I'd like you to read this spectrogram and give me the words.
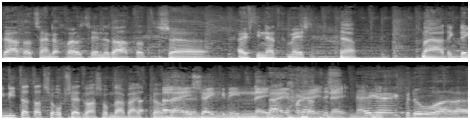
ja, dat zijn de grootste inderdaad. Dat is, eh, heeft hij net gemist. Ja. Nou ja, ik denk niet dat dat zijn opzet was om daarbij te komen. nee, zeker niet. nee, maar nee, dat is, nee, nee, ik, ik bedoel, eh,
